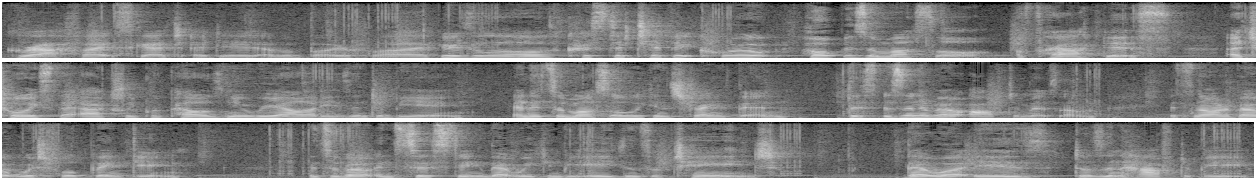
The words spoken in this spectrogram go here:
Graphite sketch I did of a butterfly. Here's a little Krista Tippett quote. Hope is a muscle, a practice, a choice that actually propels new realities into being. And it's a muscle we can strengthen. This isn't about optimism. It's not about wishful thinking. It's about insisting that we can be agents of change. That what is doesn't have to be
